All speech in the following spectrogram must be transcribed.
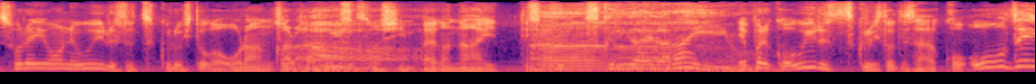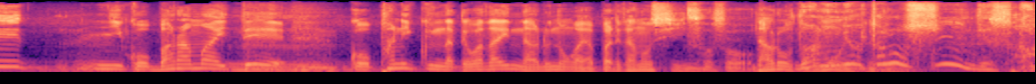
それ用にウイルス作る人がおらんから、ウイルスの心配がないって作りがいがないんよ。やっぱりこう、ウイルス作る人ってさ、こう、大勢にこう、ばらまいて、こう、パニックになって話題になるのがやっぱり楽しいそうそうだろうとは思うん何が。楽しいんですかね。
